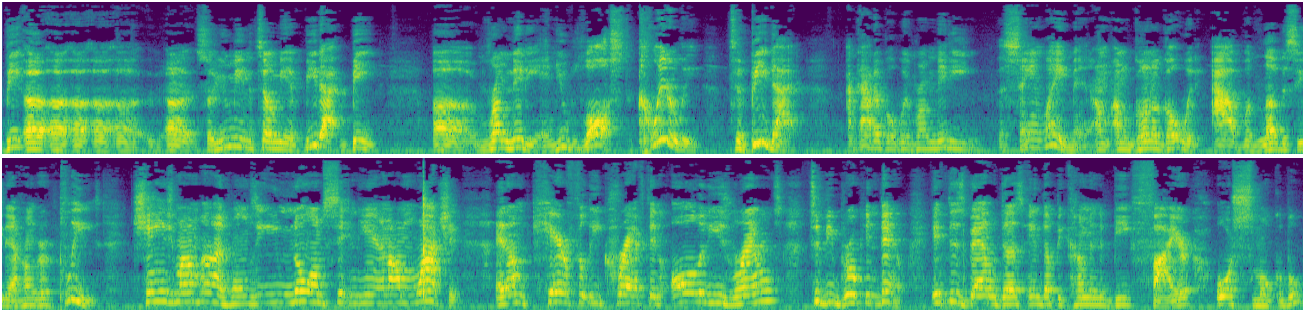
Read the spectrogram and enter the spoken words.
beat. Uh, uh, uh, uh, uh, uh So you mean to tell me if B Dot beat uh Rum Nitty and you lost clearly to B Dot, I gotta go with Rum Nitty the same way, man. I'm I'm gonna go with it. I would love to see that hunger. Please change my mind, Holmzie. You know I'm sitting here and I'm watching and I'm carefully crafting all of these rounds to be broken down. If this battle does end up becoming to be fire or smokable,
